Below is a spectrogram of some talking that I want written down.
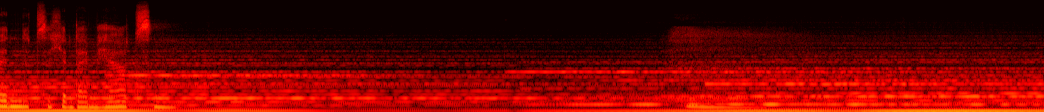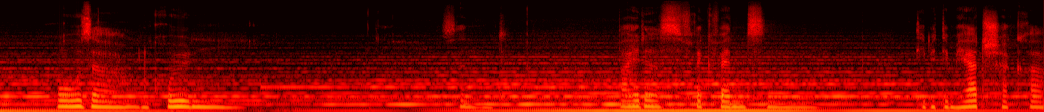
Verbindet sich in deinem Herzen. Rosa und Grün sind beides Frequenzen, die mit dem Herzchakra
